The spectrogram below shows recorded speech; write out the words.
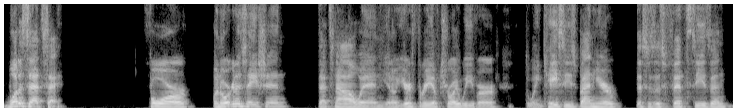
What does that say for an organization that's now in, you know, year three of Troy Weaver? Dwane Casey's been here. This is his fifth season.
